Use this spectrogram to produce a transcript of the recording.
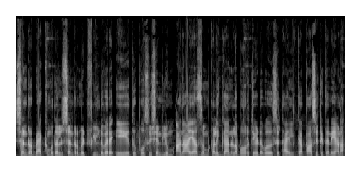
സെൻട്രർ ബാക്ക് മുതൽ സെൻട്രർ മിഡ്ഫീൽഡ് വരെ ഏത് പൊസിഷനിലും അനായാസം കളിക്കാനുള്ള ബോർജയുടെ വേഴ്സിറ്റൈൽ കപ്പാസിറ്റി തന്നെയാണ്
